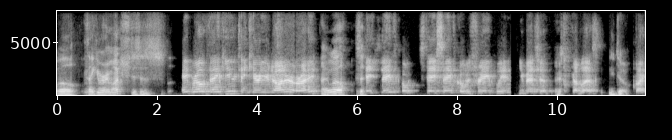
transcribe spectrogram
Well, thank you very much. This is Hey, bro. Thank you. Take care of your daughter. All right. I will. Stay safe. Co- stay safe. COVID free, please. You betcha. God bless. You too. Bye.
